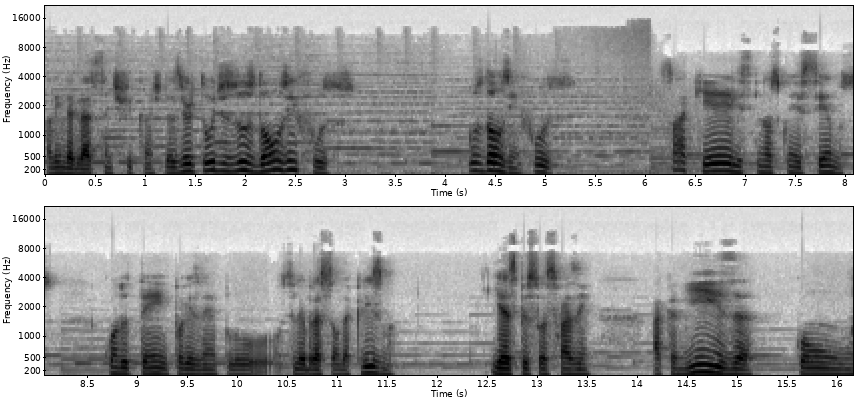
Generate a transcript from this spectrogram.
além da graça santificante das virtudes, dos dons infusos. Os dons infusos são aqueles que nós conhecemos quando tem, por exemplo, celebração da Crisma e as pessoas fazem a camisa com,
